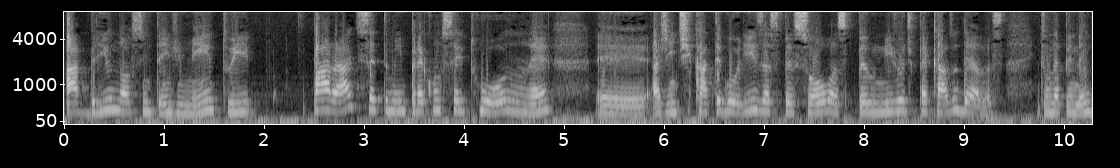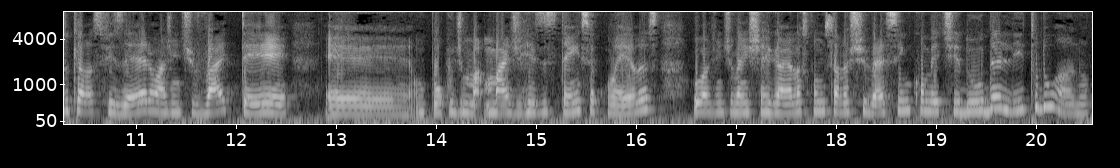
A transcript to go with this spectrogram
abrir o nosso entendimento e parar de ser também preconceituoso, né? É, a gente categoriza as pessoas pelo nível de pecado delas. Então, dependendo do que elas fizeram, a gente vai ter é, um pouco de mais de resistência com elas, ou a gente vai enxergar elas como se elas tivessem cometido o delito do ano.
